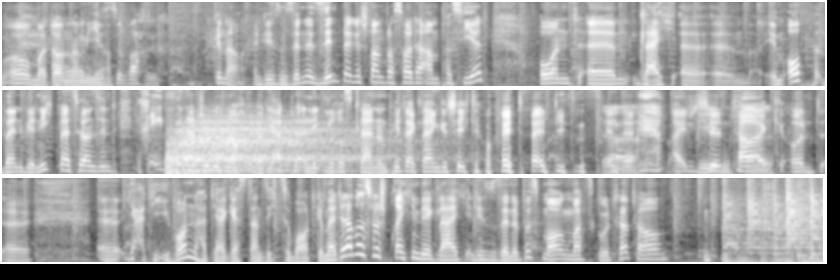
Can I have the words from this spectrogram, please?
oh Madonna Aber mia. willst du machen? Genau, in diesem Sinne sind wir gespannt, was heute Abend passiert. Und ähm, gleich äh, ähm, im Ob, wenn wir nicht mehr zu hören sind, reden wir natürlich noch über die aktuelle Iris Klein und Peter Klein Geschichte weiter in diesem Sinne. Ja, Einen schönen Tag und äh, äh, ja, die Yvonne hat ja gestern sich zu Wort gemeldet, aber das besprechen wir gleich in diesem Sinne. Bis morgen, macht's gut, ciao, ciao.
